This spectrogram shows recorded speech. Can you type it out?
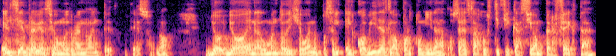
Él siempre había sido muy renuente de eso, ¿no? Yo, yo en algún momento dije, bueno, pues el, COVID es la oportunidad, o sea, es la justificación perfecta,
